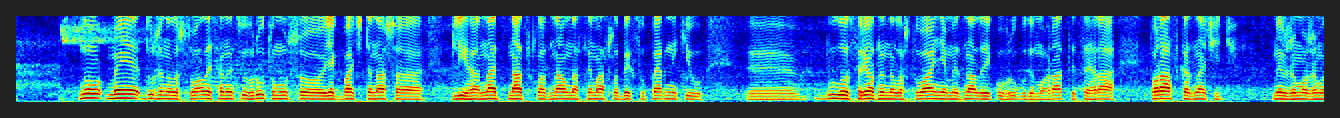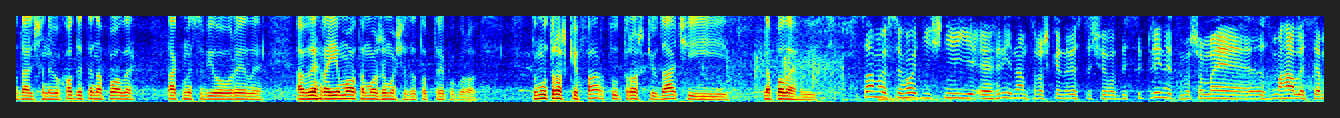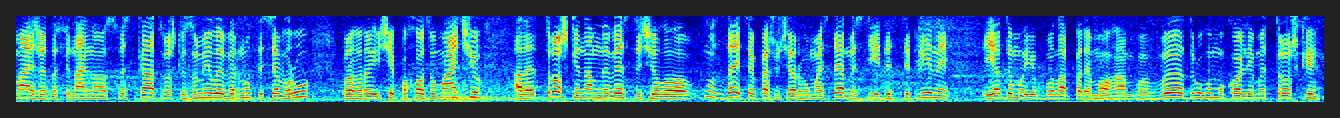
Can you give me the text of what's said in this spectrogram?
Ну, ми дуже налаштувалися на цю гру, тому що, як бачите, наша ліга надскладна, у нас нема слабих суперників. Е, Було серйозне налаштування, ми знали, яку гру будемо грати. Це гра поразка, значить, ми вже можемо далі не виходити на поле. Так ми собі говорили. А виграємо, то можемо ще за топ-3 поборотися. Тому трошки фарту, трошки вдачі і наполегливість. Саме в сьогоднішній е, грі нам трошки не вистачило дисципліни, тому що ми змагалися майже до фінального свистка, трошки зуміли вернутися в гру, програючи по ходу матчу, але трошки нам не вистачило, ну, здається, в першу чергу майстерності і дисципліни. І я думаю, була перемога. В другому колі ми трошки.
